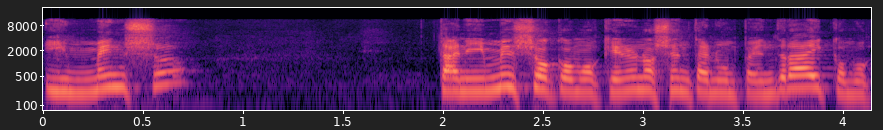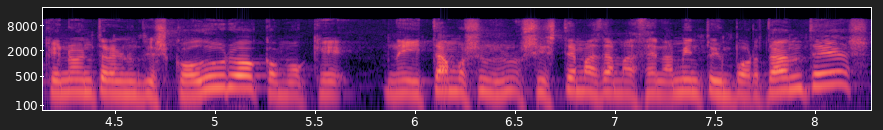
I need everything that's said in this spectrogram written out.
inmenso, tan inmenso como que no nos entra en un pendrive, como que no entra en un disco duro, como que necesitamos unos sistemas de almacenamiento importantes,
